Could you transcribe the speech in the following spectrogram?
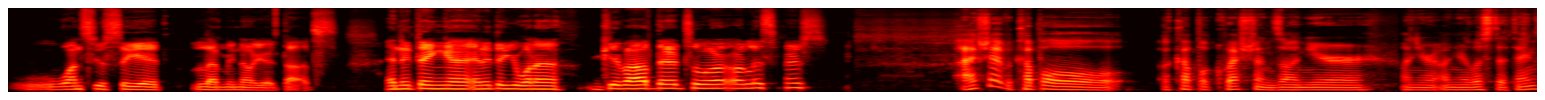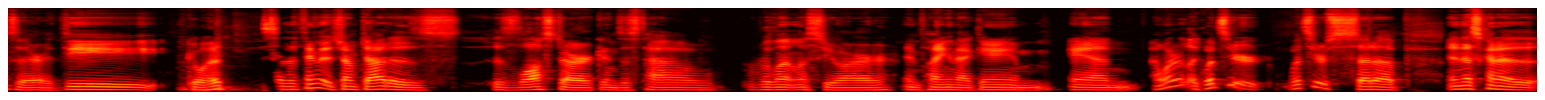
once you see it, let me know your thoughts. Anything? Uh, anything you want to give out there to our, our listeners? I actually have a couple a couple questions on your on your on your list of things there. The Go ahead. so the thing that jumped out is is Lost Ark and just how relentless you are in playing that game. And I wonder like what's your what's your setup and this kind of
